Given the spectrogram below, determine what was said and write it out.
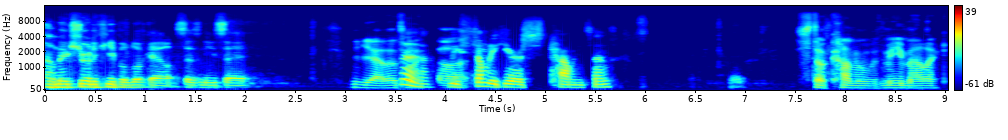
I'll make sure to keep a lookout. Says Nisei. Yeah, that's Huh, what I At least somebody here is common sense. Still coming with me, Malik.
